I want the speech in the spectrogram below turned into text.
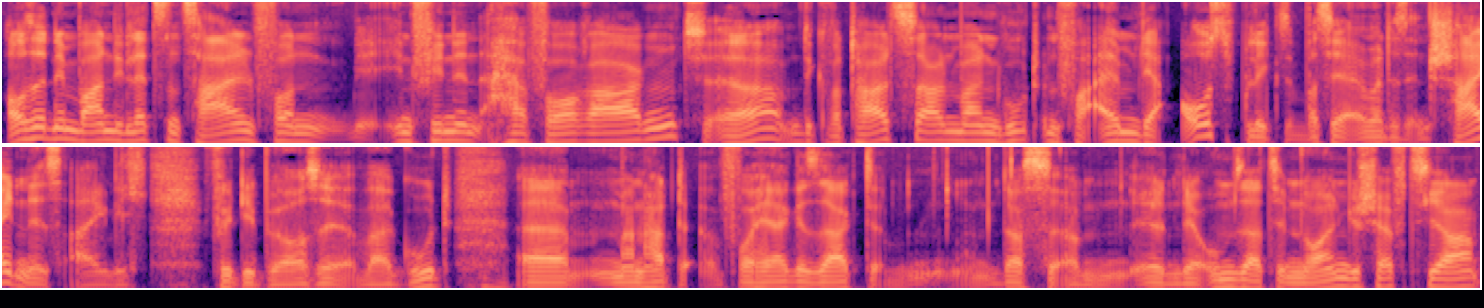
Außerdem waren die letzten Zahlen von Infineon hervorragend. Ja. Die Quartalszahlen waren gut und vor allem der Ausblick, was ja immer das Entscheidende ist eigentlich für die Börse, war gut. Äh, man hat vorhergesagt, dass ähm, der Umsatz im neuen Geschäftsjahr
